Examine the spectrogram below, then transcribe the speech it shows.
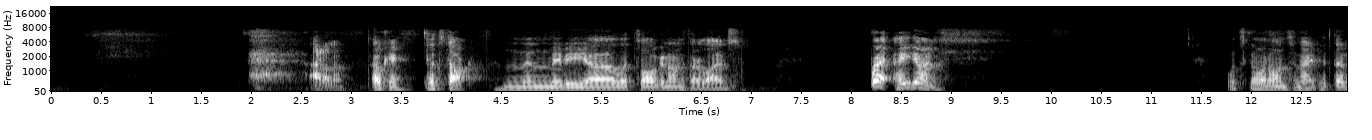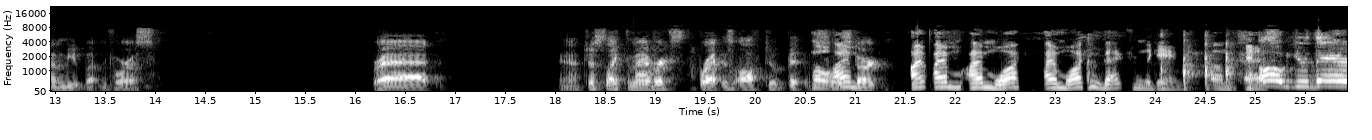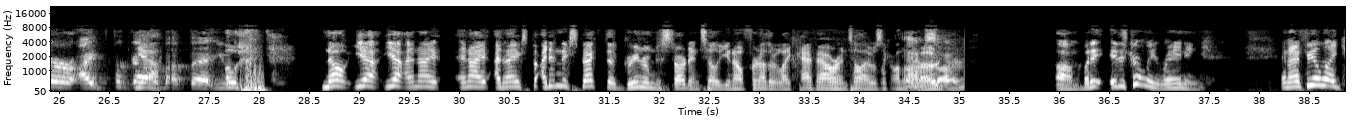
I don't know. Okay, let's talk, and then maybe uh, let's all get on with our lives. Brett, how you doing? What's going on tonight? Hit that unmute button for us. Brett. Yeah, just like the Mavericks, Brett is off to a bit of a Oh, slow I'm- start. I'm I'm I'm walk I'm walking back from the game. Um, as- Oh, you're there. I forgot Yeah. about that. You Oh, no, yeah, yeah, and I and I and I expe- I didn't expect the green room to start until you know for another like half hour until I was like on the I'm road. sorry. Um, but it, it is currently raining, and I feel like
